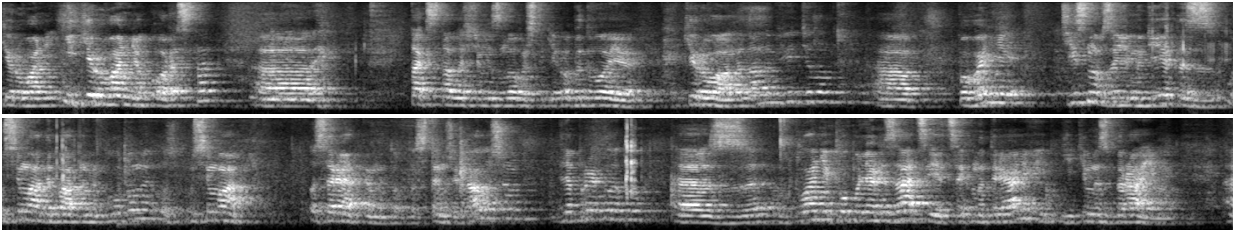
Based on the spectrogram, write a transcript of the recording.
керування, і керування Ореста. Е, так стало, що ми знову ж таки обидвоє керували даним відділом. Е, Повинні тісно взаємодіяти з усіма дебатними клубами, усіма осередками, тобто з тим же Калишем, для прикладу, е, з, в плані популяризації цих матеріалів, які ми збираємо. Е,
